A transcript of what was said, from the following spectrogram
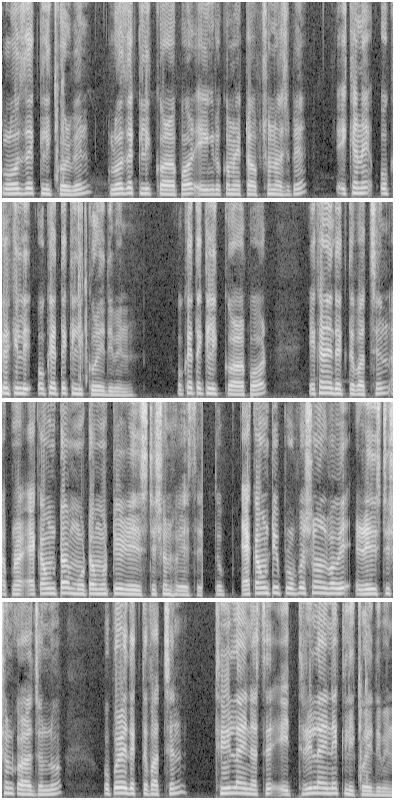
ক্লোজে ক্লিক করবেন। ক্লোজে ক্লিক করার পর এইরকম একটা অপশন আসবে। এখানে ওকে ক্লিক ওকেতে ক্লিক করে দিবেন। ওকেতে ক্লিক করার পর এখানে দেখতে পাচ্ছেন আপনার অ্যাকাউন্টটা মোটামুটি রেজিস্ট্রেশন হয়েছে। তো অ্যাকাউন্টটি প্রফেশনালভাবে রেজিস্ট্রেশন করার জন্য উপরে দেখতে পাচ্ছেন থ্রি লাইন আছে, এই থ্রি লাইনে ক্লিক করে দিবেন।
